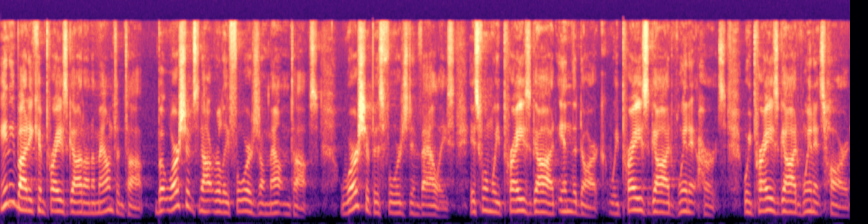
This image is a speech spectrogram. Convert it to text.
anybody can praise God on a mountaintop. But worship's not really forged on mountaintops. Worship is forged in valleys. It's when we praise God in the dark. We praise God when it hurts. We praise God when it's hard.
